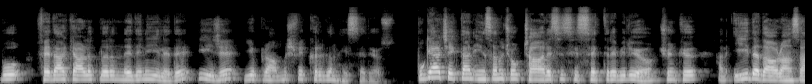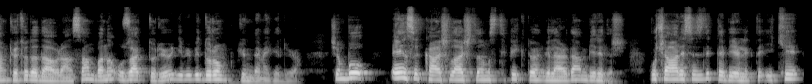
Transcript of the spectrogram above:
bu fedakarlıkların nedeniyle de iyice yıpranmış ve kırgın hissediyorsun. Bu gerçekten insanı çok çaresiz hissettirebiliyor. Çünkü hani iyi de davransam, kötü de davransam bana uzak duruyor gibi bir durum gündeme geliyor. Şimdi bu en sık karşılaştığımız tipik döngülerden biridir. Bu çaresizlikle birlikte iki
